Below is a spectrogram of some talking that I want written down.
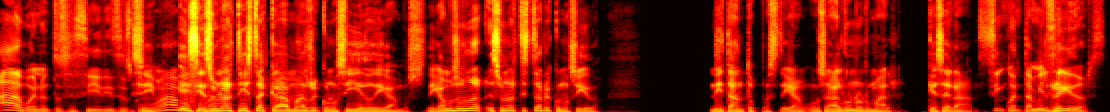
Ah, bueno, entonces sí, dices como, Sí. ah, y si es va. un artista acá más reconocido, digamos. Digamos, es un- es artista reconocido. Ni tanto, pues, digamos. O sea, algo normal. ¿Qué será? 50 mil Re- seguidores.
